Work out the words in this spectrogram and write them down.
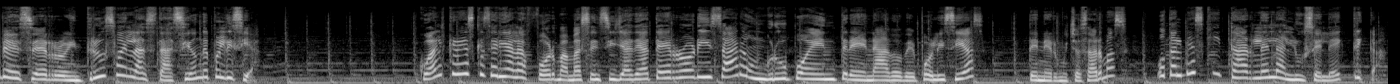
Becerro intruso en la estación de policía. ¿Cuál crees que sería la forma más sencilla de aterrorizar a un grupo entrenado de policías? ¿Tener muchas armas? o tal vez quitarle la luz eléctrica.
